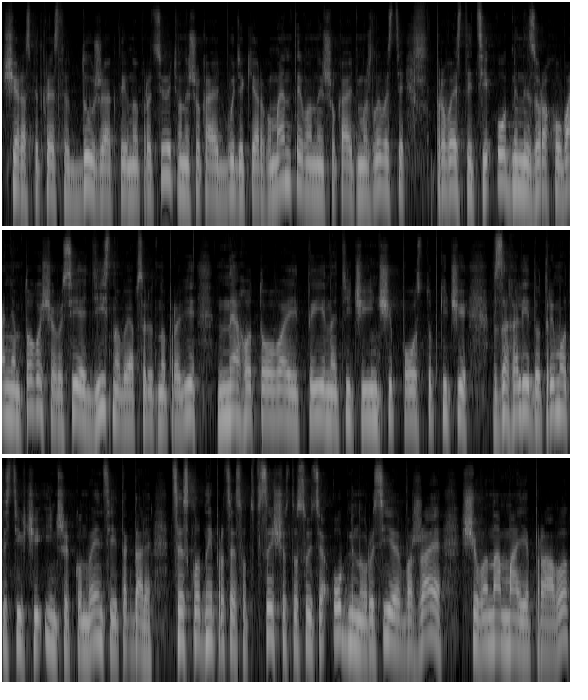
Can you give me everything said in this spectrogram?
ще раз підкреслю, дуже активно працюють. Вони шукають будь-які аргументи, вони шукають можливості провести ці обміни з урахуванням того, що Росія дійсно, ви абсолютно праві, не готова йти на ті чи інші поступки, чи взагалі дотримуватись тих чи інших конвенцій і так далі. Це складний процес. От все, що стосується обміну, Росія вважає, що вона має право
